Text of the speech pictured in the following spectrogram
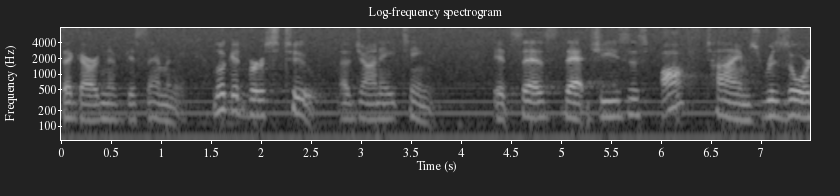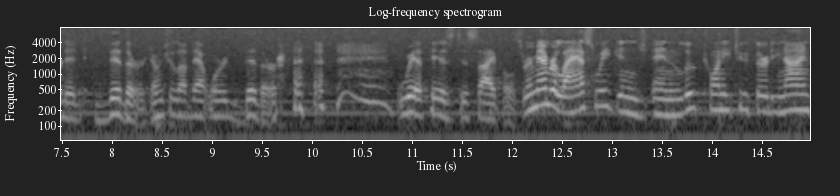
The Garden of Gethsemane. Look at verse 2 of John 18. It says that Jesus oft times resorted thither. Don't you love that word, thither? with his disciples. Remember last week in, in Luke 22 39,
